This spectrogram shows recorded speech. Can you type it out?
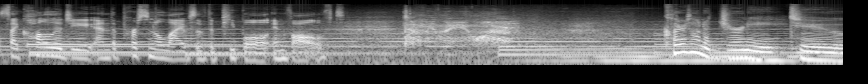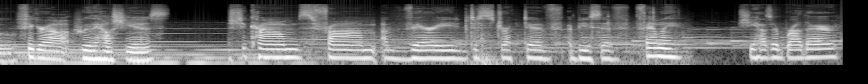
psychology and the personal lives of the people involved. Tell me where you are. Claire's on a journey to figure out who the hell she is. She comes from a very destructive, abusive family. She has her brother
